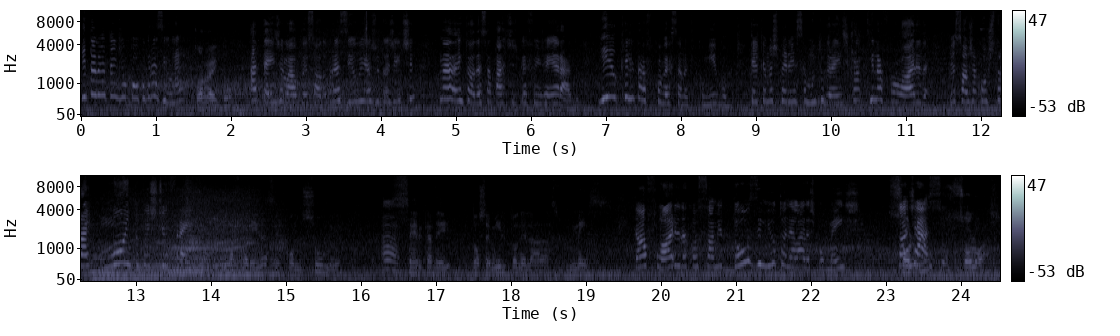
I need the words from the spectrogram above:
e também atende um pouco o Brasil, né? Correto. Atende lá o pessoal do Brasil e ajuda a gente na, em toda essa parte de perfil engenheirado. E o que ele estava conversando aqui comigo, que ele tem uma experiência muito grande, que aqui na Flórida o pessoal já constrói muito com steel frame. Na Florida se consume Ah. cerca de 12 mil toneladas mês. Então a Flórida consome 12 mil toneladas por mês só Solo- de aço. Solo aço.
